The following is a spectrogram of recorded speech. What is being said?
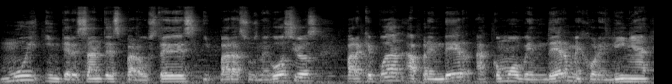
muy interesantes para ustedes y para sus negocios, para que puedan aprender a cómo vender mejor en línea,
